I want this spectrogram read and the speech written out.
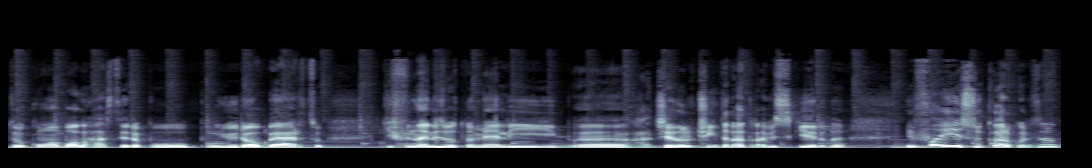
tocou uma bola rasteira pro, pro Yuri Alberto que finalizou também ali, uh, tirando tinta da trave esquerda. E foi isso, cara. O Corinthians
